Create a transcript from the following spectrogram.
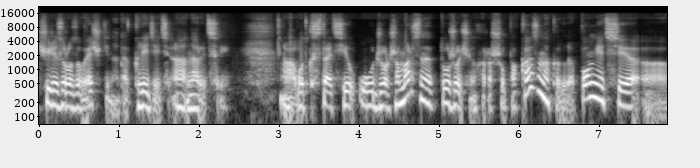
через розовые очки надо глядеть а, на рыцарей. А вот, кстати, у Джорджа Мартина это тоже очень хорошо показано, когда, помните, э,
